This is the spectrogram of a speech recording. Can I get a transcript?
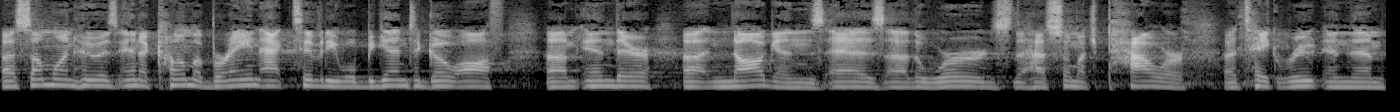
uh, someone who is in a coma, brain activity will begin to go off um, in their uh, noggins as uh, the words that have so much power take root in them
